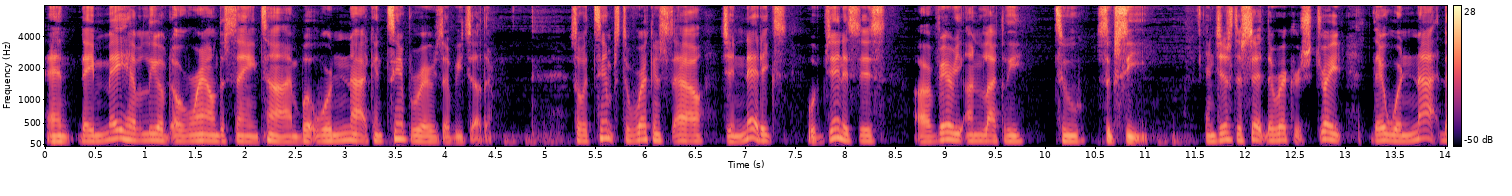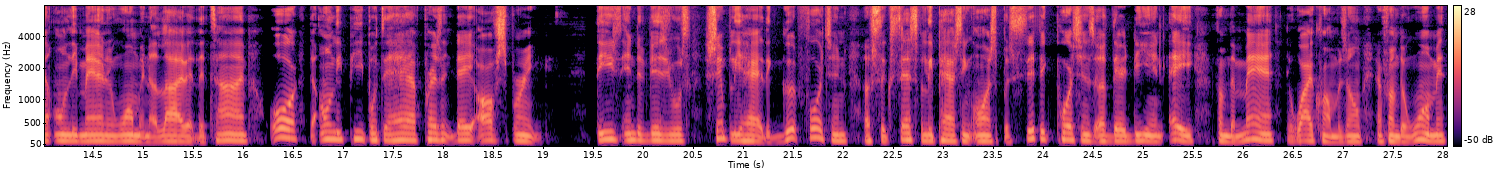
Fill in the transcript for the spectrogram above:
and they may have lived around the same time, but were not contemporaries of each other. So attempts to reconcile genetics with Genesis are very unlikely to succeed. And just to set the record straight, they were not the only man and woman alive at the time or the only people to have present day offspring. These individuals simply had the good fortune of successfully passing on specific portions of their DNA from the man, the Y chromosome, and from the woman,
